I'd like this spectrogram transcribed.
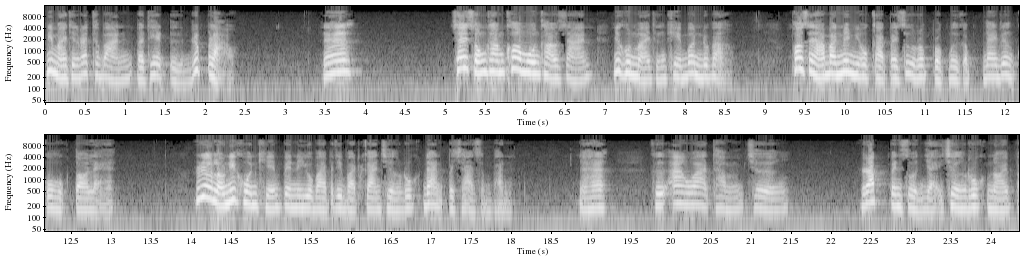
นี่หมายถึงรัฐบาลประเทศอื่นหรือเปล่า นะฮะใช้สงครามข้อมูลข่าวสาร นี่คุณหมายถึงเคเบิลหรือเปล่า เพราะสถาบันไม่มีโอกาสไปสู้รบปรบมือกับได้เรื่องโกหกตอแหล เรื่องเหล่านี้ควรเขียนเป็นนโยบายปฏิบัติการเชิงรุกด้านประชาสัมพันธ์นะฮะคืออ้างว่าทำเชิงรับเป็นส่วนใหญ่เชิงรุกน้อยไป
